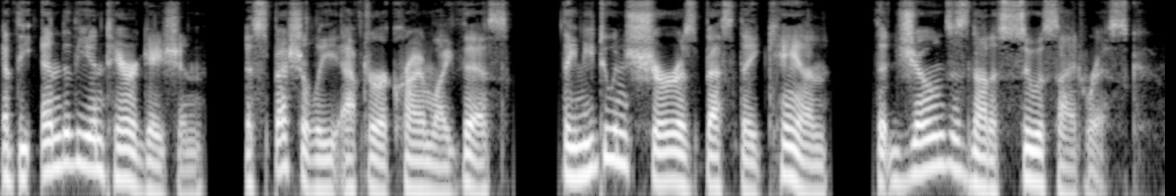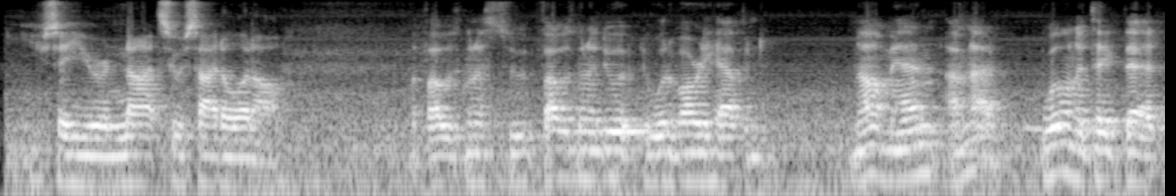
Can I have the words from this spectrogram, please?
At the end of the interrogation, especially after a crime like this, they need to ensure as best they can that Jones is not a suicide risk. You say you're not suicidal at all. If I was gonna su- if I was gonna do it, it would have already happened. No, man, I'm not willing to take that.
